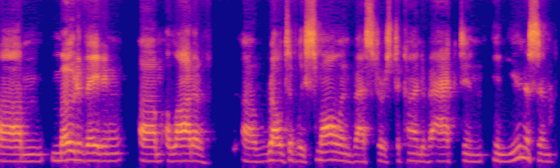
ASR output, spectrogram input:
um, motivating um, a lot of uh, relatively small investors to kind of act in in unison,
